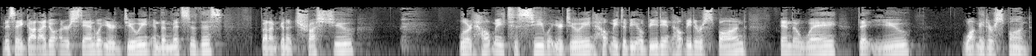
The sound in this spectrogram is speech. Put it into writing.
And to say, God, I don't understand what you're doing in the midst of this, but I'm going to trust you. Lord, help me to see what you're doing. Help me to be obedient. Help me to respond in the way that you want me to respond.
